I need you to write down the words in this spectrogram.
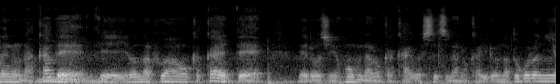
れの中で、うん。えーいろんな不安を抱えてえー老人ホームなのか介護施設なのかいろんなところに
